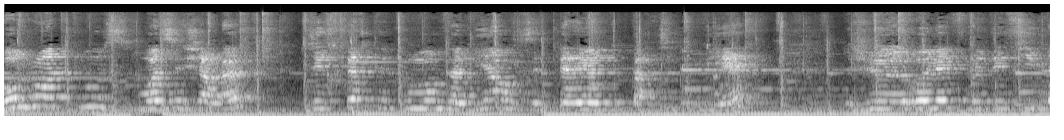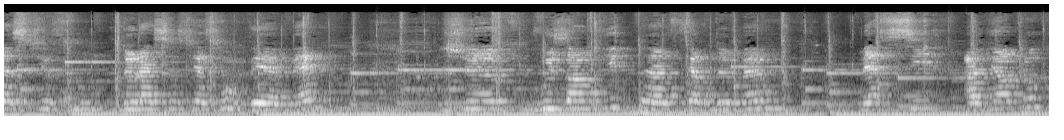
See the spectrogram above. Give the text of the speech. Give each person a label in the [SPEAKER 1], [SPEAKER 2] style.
[SPEAKER 1] Bonjour à tous, moi c'est Charlotte. J'espère que tout le monde va bien en cette période particulière. Je relève le défi de l'association VML. Je vous invite à faire de même. Merci, à bientôt.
